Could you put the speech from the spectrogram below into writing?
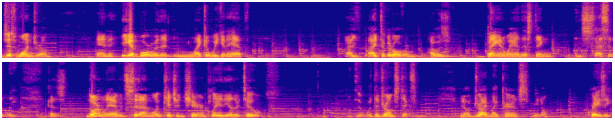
just one drum, and he got bored with it in like a week and a half. I I took it over and I was banging away on this thing incessantly because normally I would sit on one kitchen chair and play the other two with the drumsticks and, you know, drive my parents, you know, crazy.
